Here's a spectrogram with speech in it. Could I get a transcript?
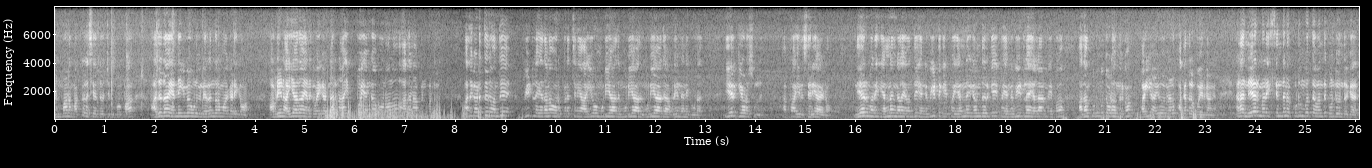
அன்பான மக்களை சேர்த்து வச்சுட்டு போப்பா. அதுதான் என்றைக்குமே உனக்கு நிரந்தரமாக கிடைக்கும் அப்படின்னு ஐயா தான் எனக்கு வைகட்டினார் நான் இப்போ எங்கே போனாலும் அதை நான் பின்பற்றுவேன். அதுக்கு அடுத்தது வந்து வீட்டில் எதனா ஒரு பிரச்சனையா ஐயோ முடியாது முடியாது முடியாது அப்படின்னு நினைக்கக்கூடாது. இயற்கையோட சொல்லு. அப்பா இது சரியாயிடும். நேர்மறை எண்ணங்களை வந்து எங்கள் வீட்டுக்கு இப்போ என்னைக்கு வந்திருக்கு இப்போ எங்கள் வீட்டில் எல்லாருமே இப்போ அதான் குடும்பத்தோடு வந்திருக்கோம். பையன் ஐநூறு நாள் பக்கத்தில் போயிருக்காங்க. ஆனால் நேர்மறை சிந்தனை குடும்பத்தை வந்து கொண்டு வந்திருக்கார்.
